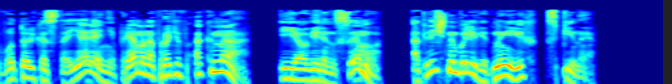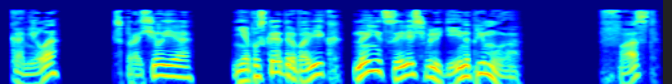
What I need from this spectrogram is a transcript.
Вот только стояли они прямо напротив окна, и я уверен, Сэму отлично были видны их спины. «Камила?» — спросил я, не опуская дробовик, но и не целясь в людей напрямую. «Фаст?»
